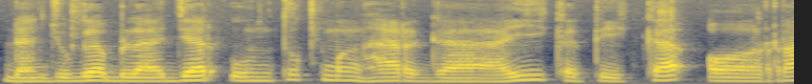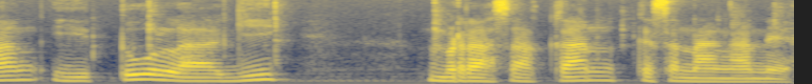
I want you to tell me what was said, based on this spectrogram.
dan juga belajar untuk menghargai ketika orang itu lagi merasakan kesenangannya.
